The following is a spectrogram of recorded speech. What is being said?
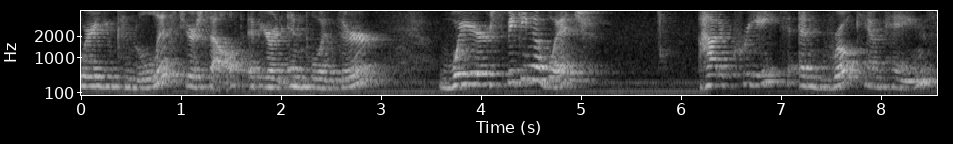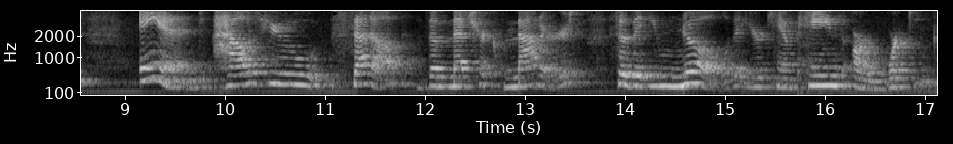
where you can list yourself if you're an influencer, where, speaking of which, how to create and grow campaigns, and how to set up the metric matters so that you know that your campaigns are working.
